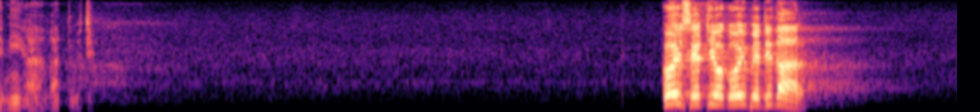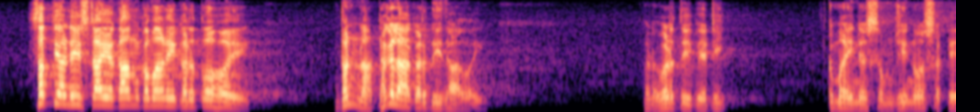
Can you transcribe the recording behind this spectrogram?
એની આ વાતો છે. કોઈ શેઠિયો, કોઈ પેઢીદાર સત્યનિષ્ઠાએ કામ કમાણી કરતો હોય, ધનના ઢગલા કરી દીધા હોય. પણ વળતી પેઢી કમાઈને સમજી ન શકે,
